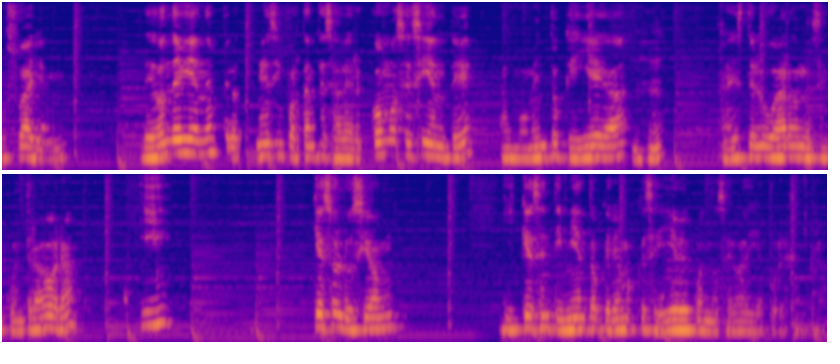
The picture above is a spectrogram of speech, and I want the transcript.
usuaria, ¿no? De dónde viene, pero también es importante saber cómo se siente al momento que llega a este lugar donde se encuentra ahora y qué solución y qué sentimiento queremos que se lleve cuando se vaya, por ejemplo.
